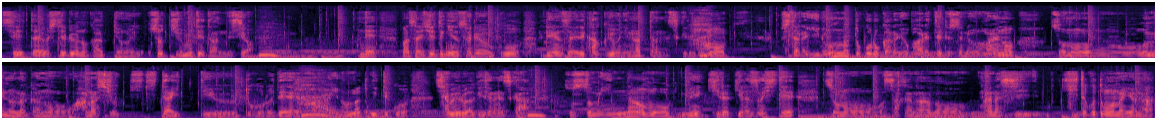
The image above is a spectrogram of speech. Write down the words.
生態をしてるのかっていうのをしょっちゅう見てたんですよ。うん、で、まあ最終的にはそれをこう連載で書くようになったんですけれども、はい。そしたらいろんなところから呼ばれてですね、お前のその海の中の話を聞きたいっていうところで、はい、まあいろんなとこ行ってこう喋るわけじゃないですか。うん、そうするとみんながもう目キラキラさして、その魚の話、聞いたこともないような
